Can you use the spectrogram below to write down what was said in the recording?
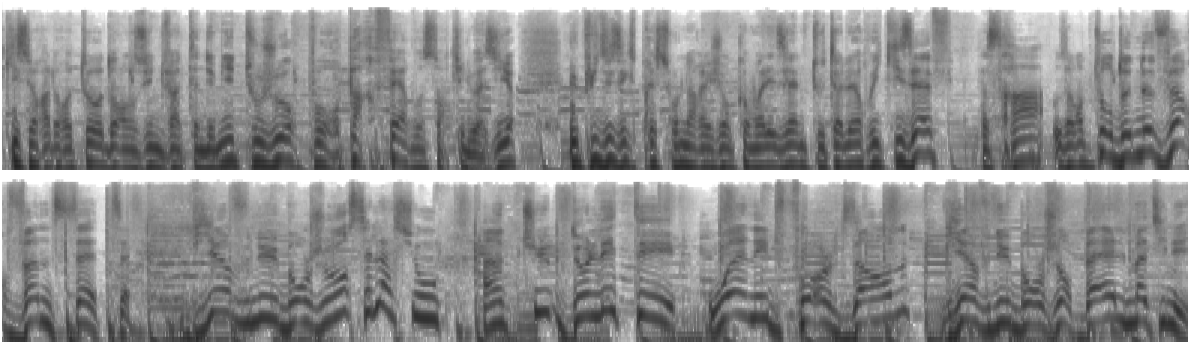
qui sera de retour dans une vingtaine de minutes toujours pour parfaire vos sorties loisirs. Et puis des expressions de la région comme on tout à l'heure. Wikizef, ça sera aux alentours de 9h27. Bienvenue, bonjour, c'est Lassou, un tube de l'été. When it falls down. Bienvenue, bonjour, belle matinée.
